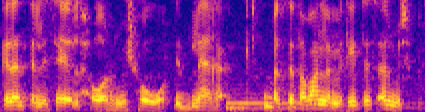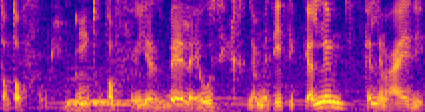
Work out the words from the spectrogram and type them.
كده انت اللي سايق الحوار مش هو بدماغك بس طبعا لما تيجي تسأل مش بتطفل. يا متطفل يا زبالة يا وسخ. لما تيجي تتكلم اتكلم عادي.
